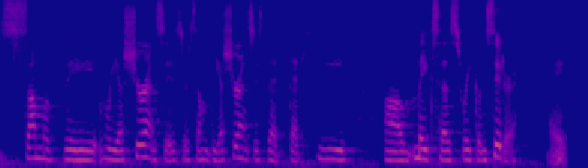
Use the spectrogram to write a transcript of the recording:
some of the reassurances or some of the assurances that that he um, makes us reconsider, right?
